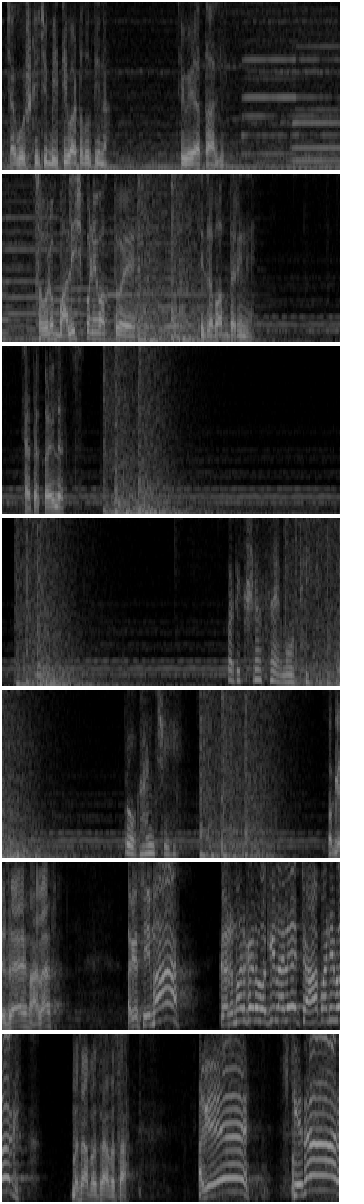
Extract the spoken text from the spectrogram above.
ज्या गोष्टीची भीती वाटत होती ना ती वेळ आता आली. सौरभ बालिशपणे वागतोय ही जबाबदारीने. ते आता कळेलच. परीक्षाच आहे मोठी. दोघांची. वकील साहेब आलात? अगे सीमा करमरकर वकील आले चहा पाणी बघ. बसा बसा बसा. अगे केदार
